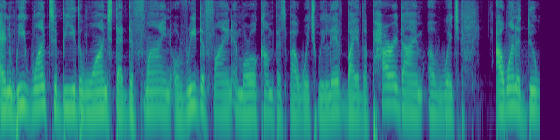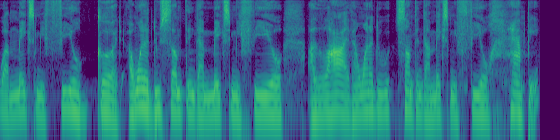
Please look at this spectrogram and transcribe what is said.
And we want to be the ones that define or redefine a moral compass by which we live, by the paradigm of which I want to do what makes me feel good. I want to do something that makes me feel alive. I want to do something that makes me feel happy.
